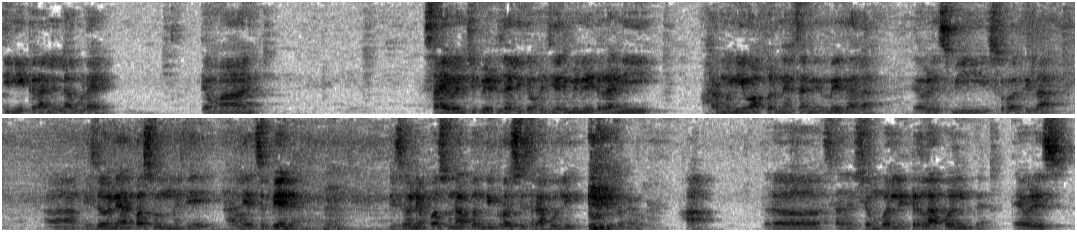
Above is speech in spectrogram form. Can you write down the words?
तीन एकर आले लागवड आहे. तेव्हा साहेबांची भेट झाली. तेव्हा जर्मिनेटर आणि हार्मोनी वापरण्याचा निर्णय झाला. त्यावेळेस मी सुरुवातीला भिजवण्यापासून म्हणजे आल्याचं बेन भिजवण्यापासून आपण ती प्रोसेस राबवली. हां. तर साधारण शंभर लिटरला आपण त्या- त्यावेळेस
